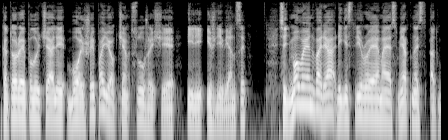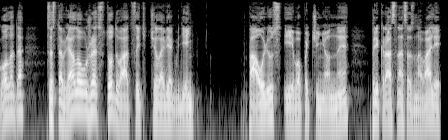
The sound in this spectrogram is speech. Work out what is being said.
которые получали больший паек, чем служащие или иждивенцы. 7 января регистрируемая смертность от голода составляла уже 120 человек в день. Паулюс и его подчиненные прекрасно осознавали,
